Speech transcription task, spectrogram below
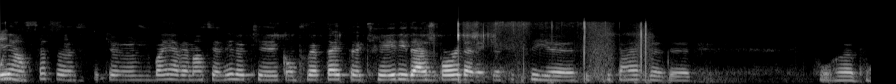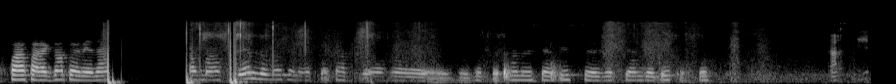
Oui, en fait, euh, c'est que Joubin avait mentionné qu'on pouvait peut-être créer des dashboards avec euh, tous ces, euh, critères de, pour, pour, faire, par exemple, un ménage mensuel. moi, j'aimerais peut-être avoir, je vais prendre un service gestion de données pour ça. Parfait.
